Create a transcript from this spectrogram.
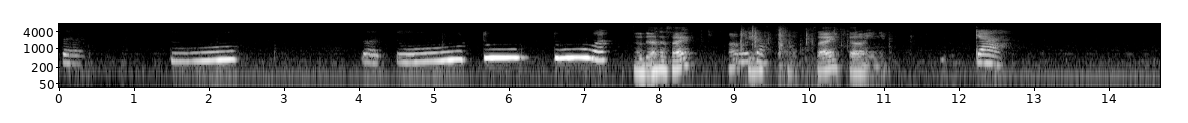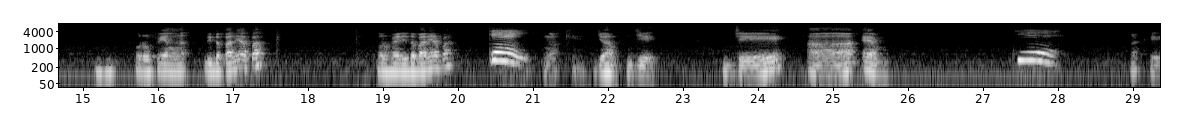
Satu, satu, du- dua, udah selesai? Oke. Udah. selesai sekarang ini. Tiga. huruf yang di depannya apa? Huruf yang di depannya apa Oke jam J J A M J, oke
